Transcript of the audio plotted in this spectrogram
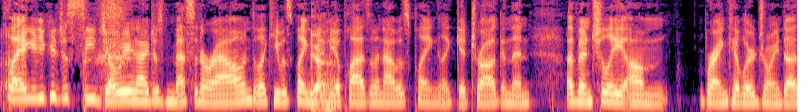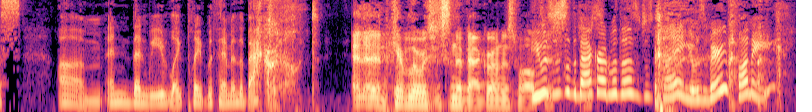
playing and you could just see joey and i just messing around. Like he was playing Yeah. Mimeoplasm and i was playing like gitrog and then eventually um brian kibler joined us um and then we like played with him in the background. And then Kibler was just in the background as well. he was just in the background with us just playing. It was very funny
